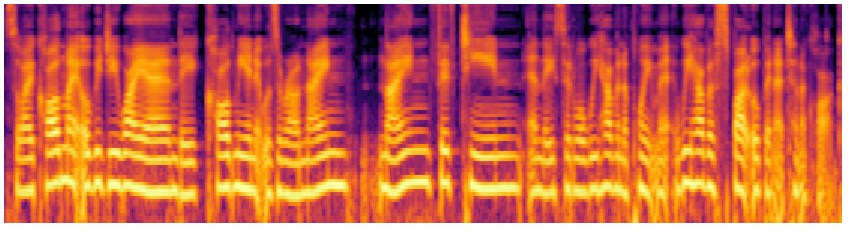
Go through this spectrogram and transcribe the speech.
So I called my OBGYN. They called me and it was around 9 nine fifteen, and they said, Well, we have an appointment. We have a spot open at 10 o'clock.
